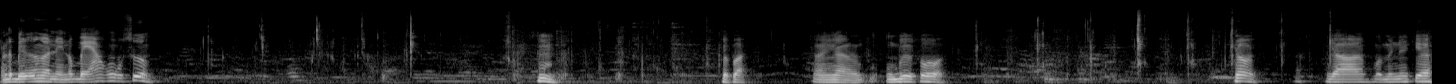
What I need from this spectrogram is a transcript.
đặc biệt ngần này nó bé không có xương. Hmm tuyệt vời. Đây là uống bia thôi rồi. Rồi giờ bọn mình lên kia.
